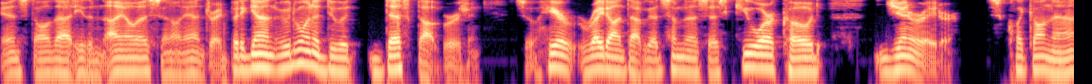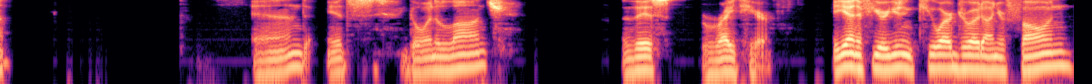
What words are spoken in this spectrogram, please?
install that either on iOS and on Android. But again, we would want to do a desktop version. So here, right on top, we got something that says QR code generator. Just click on that. And it's going to launch this right here. Again, if you're using QR Droid on your phone,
